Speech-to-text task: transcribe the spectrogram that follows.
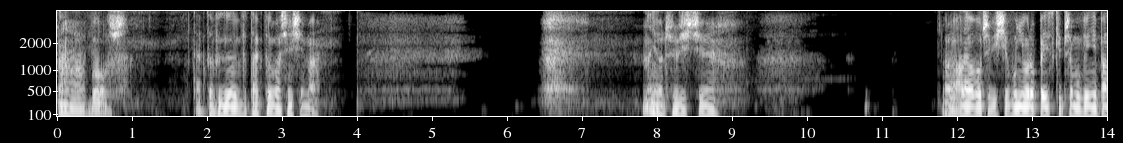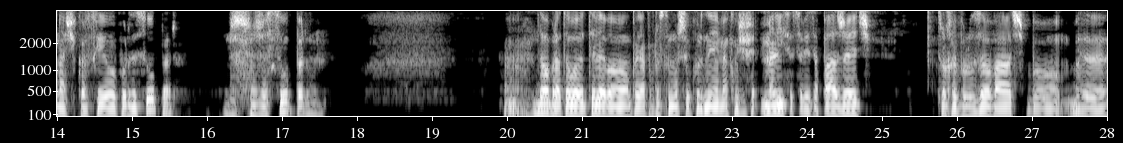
O Boże. Tak to, tak to właśnie się ma. No i oczywiście. Ale oczywiście w Unii Europejskiej przemówienie pana Sikorskiego, kurde, super. Że- super. Dobra, to było tyle, bo, ja po prostu muszę, kurde, nie wiem, jakąś melisę sobie zaparzyć, trochę wyluzować, bo, e,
